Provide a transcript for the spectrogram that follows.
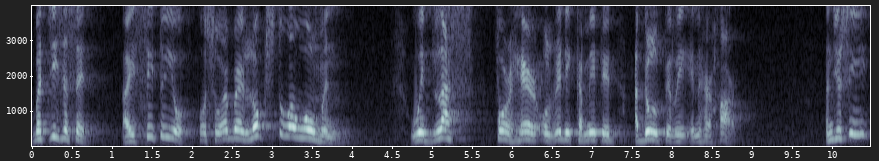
But Jesus said, I say to you, whosoever looks to a woman with lust for her already committed adultery in her heart. And you see,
